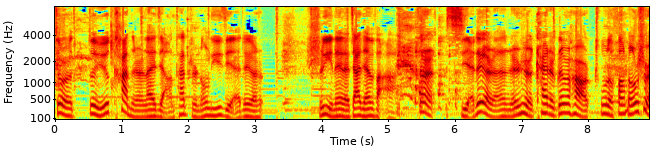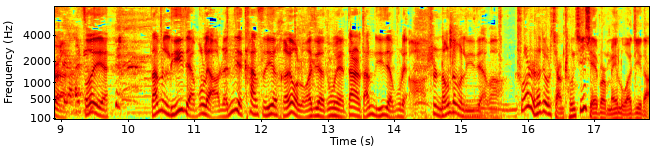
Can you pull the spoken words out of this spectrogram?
就是对于看的人来讲，他只能理解这个十以内的加减法，但是写这个人人是开着根号出的方程式，所以咱们理解不了人家看似一个很有逻辑的东西，但是咱们理解不了，是能这么理解吗？说是他就是想诚心写一本没逻辑的。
